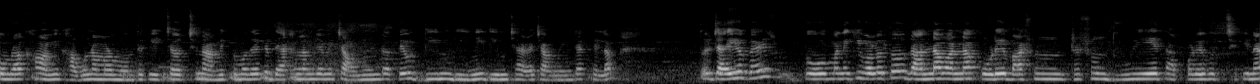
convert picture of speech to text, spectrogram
তোমরা খাও আমি খাব না আমার মন থেকে ইচ্ছা হচ্ছে না। আমি তোমাদেরকে দেখালাম যে আমি চাউমিনটাতেও ডিম দিইনি ডিম ছাড়া চাউমিনটা খেলাম। তো যাই হোক guys, তো মানে কি বলো তো রান্না বান্না করে বাসন টাসন ধুয়ে তারপরে হচ্ছে কিনা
